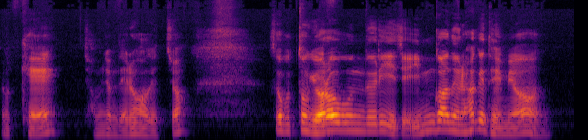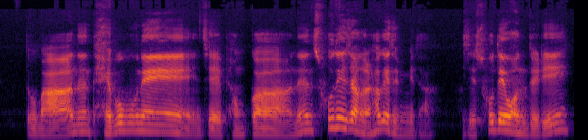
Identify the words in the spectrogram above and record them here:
이렇게 점점 내려가겠죠. 그래서 보통 여러분들이 이제 임관을 하게 되면 또 많은 대부분의 이제 병과는 소대장을 하게 됩니다. 이제 소대원들이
